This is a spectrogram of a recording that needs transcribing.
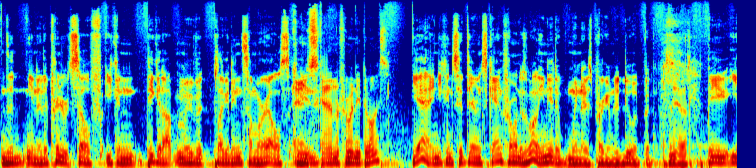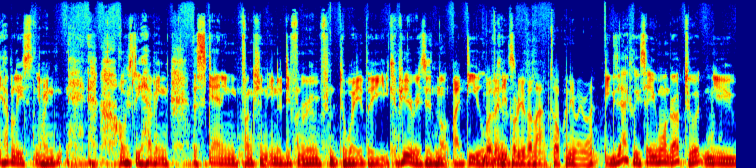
the you know the printer itself, you can pick it up, move it, plug it in somewhere else, Can and you scan from any device? Yeah, and you can sit there and scan from it as well. You need a Windows program to do it, but Yeah. but you, you happily, I mean, obviously having the scanning function in a different room from to where the computer is is not ideal. Well, then you probably have a laptop anyway, right? Exactly. So you wander up to it and you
